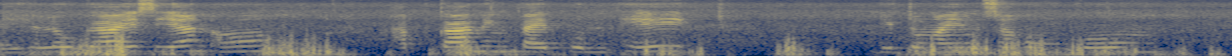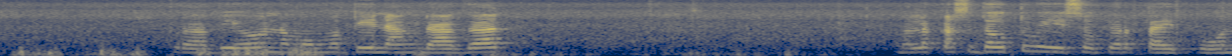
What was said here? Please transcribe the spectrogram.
Hi, hello guys. Yan oh. Upcoming Typhoon 8. Dito ngayon sa Hong Kong. Grabe oh, namumuti na ang dagat. Malakas daw to eh, super typhoon.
